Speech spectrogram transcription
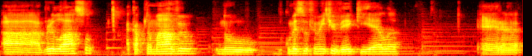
A Brie Larson, a Capitã Marvel, no, começo do filme a gente vê que ela era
